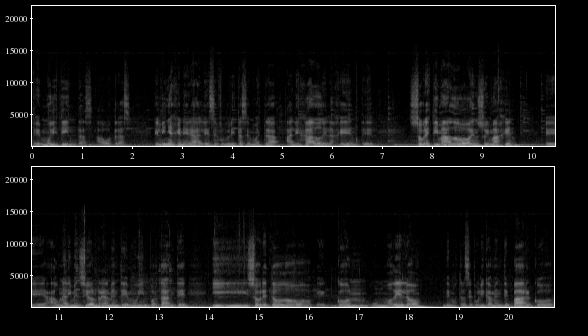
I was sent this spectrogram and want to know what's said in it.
eh, muy distintas a otras, en líneas generales el futbolista se muestra alejado de la gente, sobreestimado en su imagen eh, a una dimensión realmente muy importante y sobre todo eh, con un modelo de mostrarse públicamente parco,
